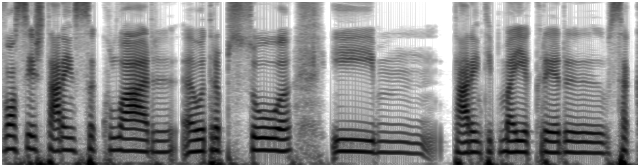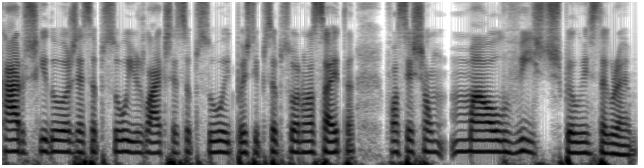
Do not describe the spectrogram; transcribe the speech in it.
vocês estarem-se a colar a outra pessoa e hum, estarem tipo meio a querer uh, sacar os seguidores dessa pessoa e os likes dessa pessoa e depois tipo se a pessoa não aceita, vocês são mal vistos pelo Instagram.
